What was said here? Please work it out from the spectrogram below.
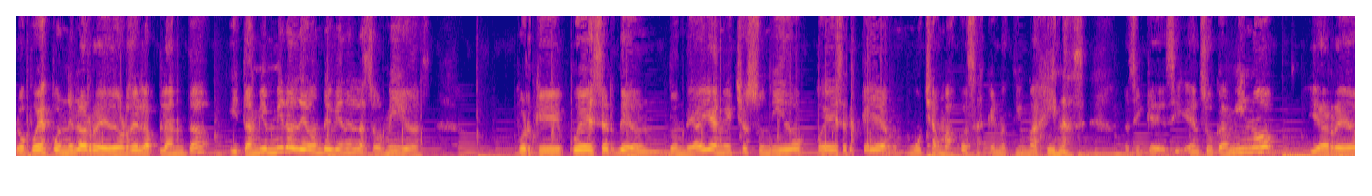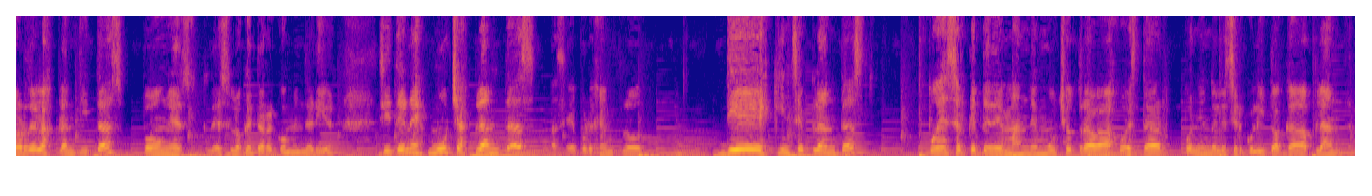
Lo puedes poner alrededor de la planta y también mira de dónde vienen las hormigas. Porque puede ser de donde hayan hecho su nido, puede ser que haya muchas más cosas que no te imaginas. Así que si en su camino y alrededor de las plantitas, pon es, lo que te recomendaría. Si tienes muchas plantas, por ejemplo 10, 15 plantas, puede ser que te demande mucho trabajo estar poniéndole circulito a cada planta.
